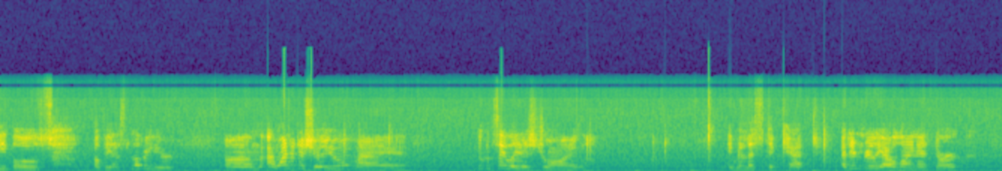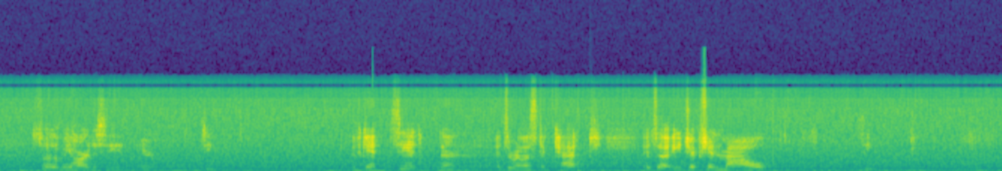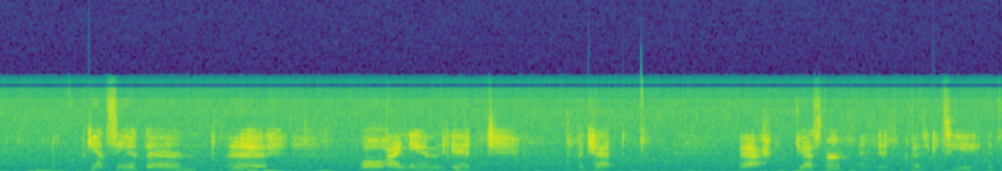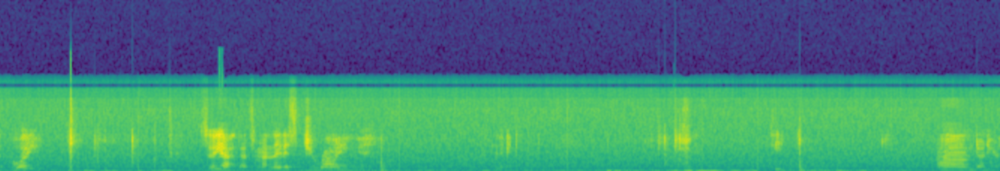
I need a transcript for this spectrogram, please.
peoples? LPS Lover here. Um, I wanted to show you my, you could say latest drawing. A realistic cat. I didn't really outline it dark, so it'll be hard to see. Here, see? If you can't see it, then it's a realistic cat. It's an Egyptian Mau. See? If you can't see it, then well, I named it the cat ah, Jasper, and it, as you can see, it's a boy. So yeah, that's my latest drawing. See? I'm done here.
